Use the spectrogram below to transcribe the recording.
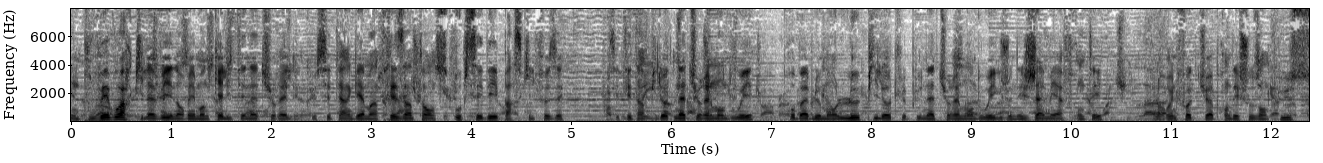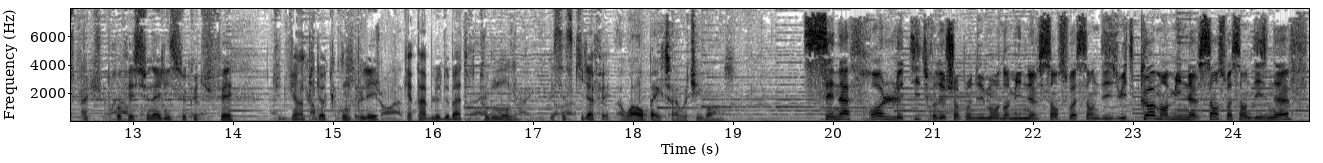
On pouvait voir qu'il avait énormément de qualités naturelles, que c'était un gamin très intense, obsédé par ce qu'il faisait. C'était un pilote naturellement doué, probablement le pilote le plus naturellement doué que je n'ai jamais affronté. Alors une fois que tu apprends des choses en plus, que tu professionnalises ce que tu fais, tu deviens un pilote complet, capable de battre tout le monde, et c'est ce qu'il a fait. Senna frôle le titre de champion du monde en 1978 comme en 1979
